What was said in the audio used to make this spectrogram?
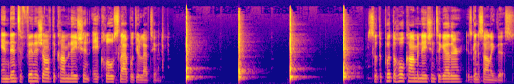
And then to finish off the combination, a close slap with your left hand. So to put the whole combination together, it's going to sound like this.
